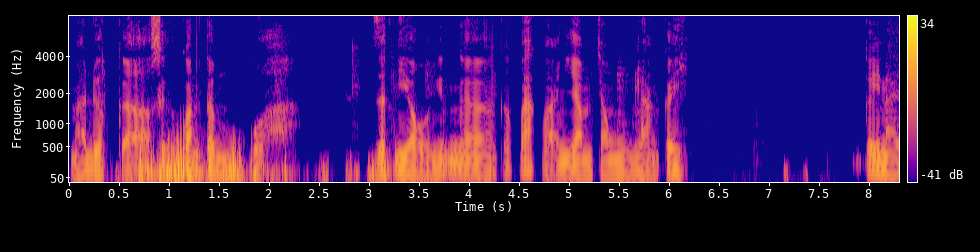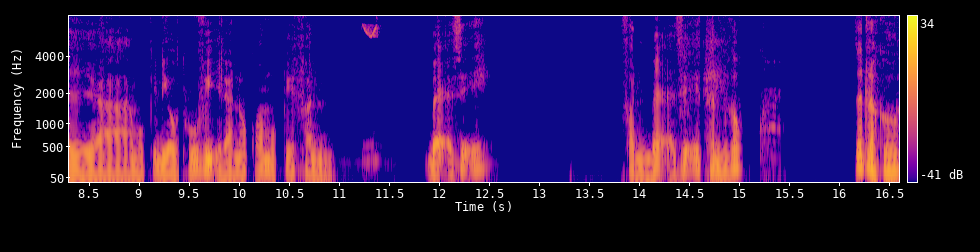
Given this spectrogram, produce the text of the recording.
mà được uh, sự quan tâm của rất nhiều những ờ, các bác và anh em trong làng cây. Cây này à, một cái điều thú vị là nó có một cái phần bệ rễ phần bệ rễ thân gốc, rất là cơm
